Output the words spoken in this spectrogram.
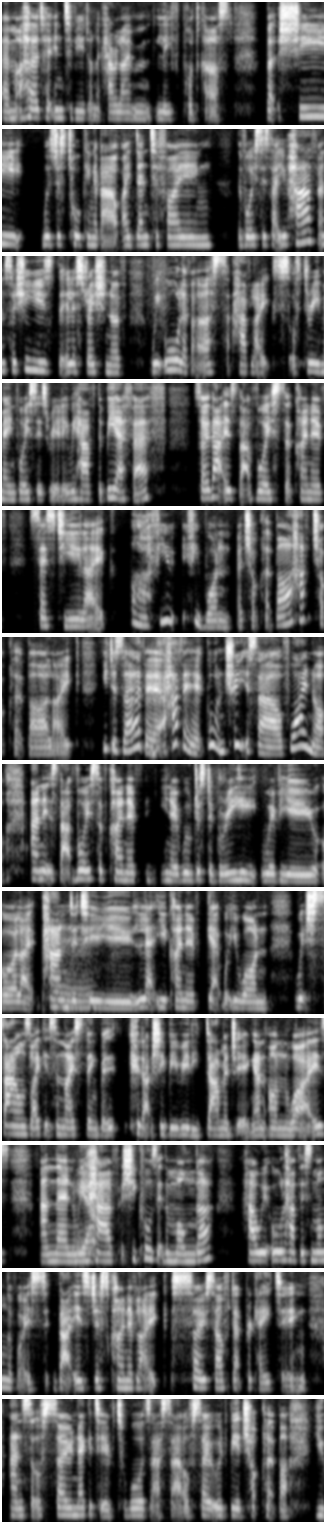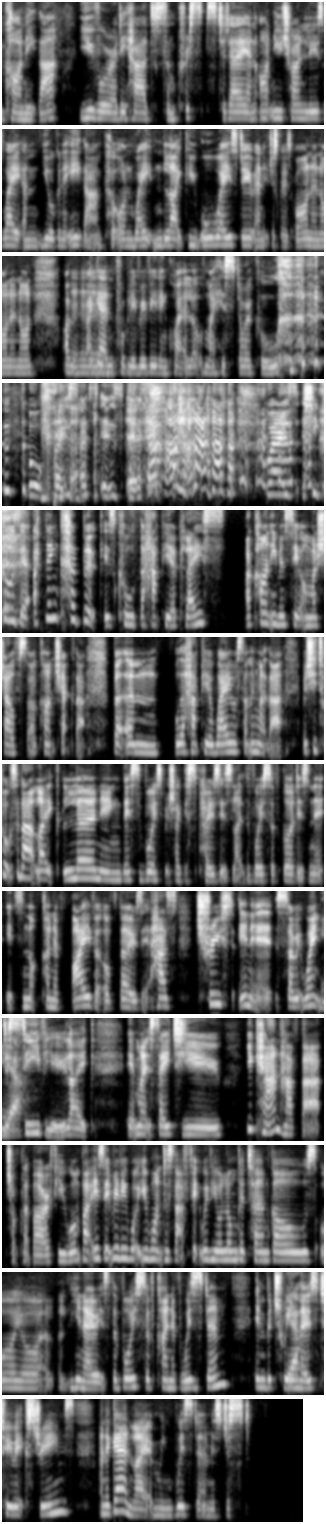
Um, I heard her interviewed on a Caroline Leaf podcast, but she was just talking about identifying the voices that you have. And so she used the illustration of we all of us have like sort of three main voices really. We have the BFF. So that is that voice that kind of says to you like oh if you if you want a chocolate bar have a chocolate bar like you deserve it. Have it. Go and treat yourself. Why not? And it's that voice of kind of you know we'll just agree with you or like pander mm. to you let you kind of get what you want which sounds like it's a nice thing but it could actually be really damaging and unwise. And then we yeah. have she calls it the monger how we all have this monger voice that is just kind of like so self deprecating and sort of so negative towards ourselves. So it would be a chocolate bar. You can't eat that. You've already had some crisps today, and aren't you trying to lose weight? And you're going to eat that and put on weight, and like you always do. And it just goes on and on and on. I'm mm-hmm. again probably revealing quite a lot of my historical thought processes. Whereas she calls it, I think her book is called The Happier Place. I can't even see it on my shelf, so I can't check that. But um, or the happier way or something like that. But she talks about like learning this voice, which I suppose is like the voice of God, isn't it? It's not kind of either of those. It has truth in it, so it won't yeah. deceive you. Like it might say to you, you can have that chocolate bar if you want, but is it really what you want? Does that fit with your longer term goals or your, you know, it's the voice of kind of wisdom in between yeah. those two extremes. And again, like, I mean, wisdom is just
